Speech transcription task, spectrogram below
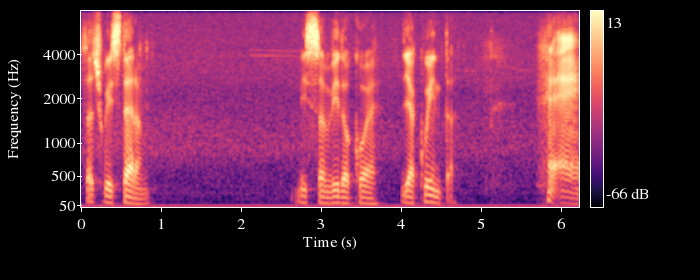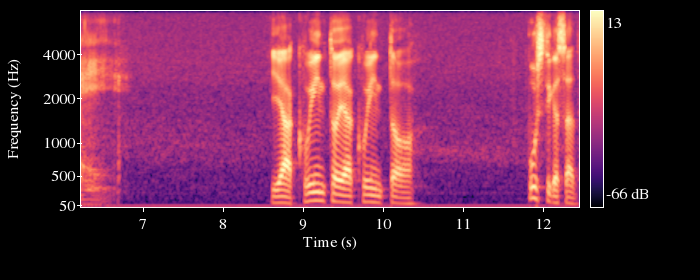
Sad ću ga isteram. Nisam video ko je. Ja Hej! Ja Quinto, ja Quinto. Pusti ga sad.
